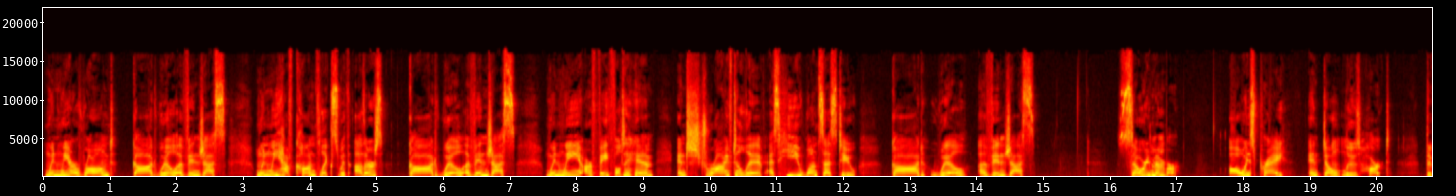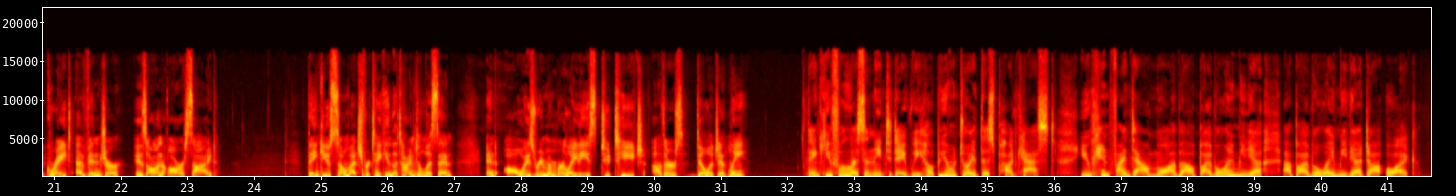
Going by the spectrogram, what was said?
When we are wronged, God will avenge us. When we have conflicts with others, God will avenge us. When we are faithful to Him and strive to live as He wants us to, God will avenge us. So remember, always pray and don't lose heart. The great avenger is on our side. Thank you so much for taking the time to listen. And always remember, ladies, to teach others diligently. Thank you for listening today. We hope you enjoyed this podcast. You can find out more about Bible Way Media at BibleWayMedia.org.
